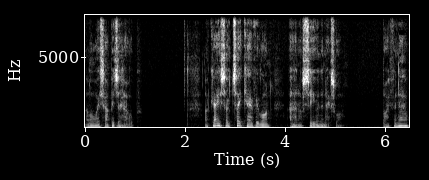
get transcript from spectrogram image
I'm always happy to help. Okay, so take care everyone, and I'll see you in the next one. Bye for now.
